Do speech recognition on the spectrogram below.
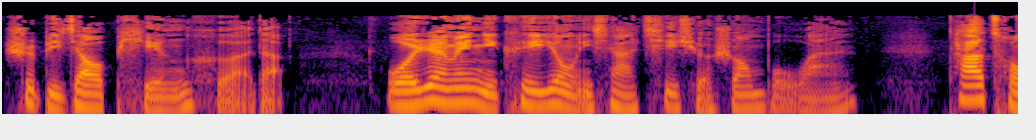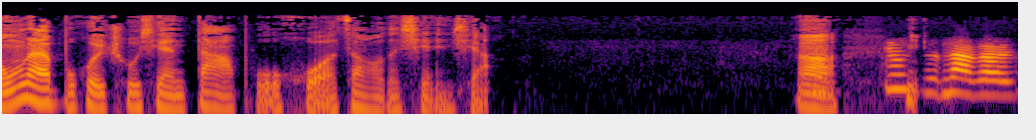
是比较平和的。我认为你可以用一下气血双补丸，它从来不会出现大补火燥的现象。啊，就是那个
